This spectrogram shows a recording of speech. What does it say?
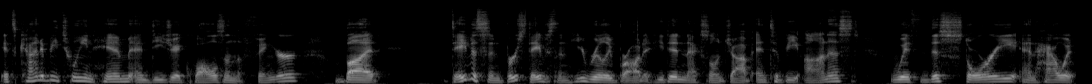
It's kind of between him and DJ Qualls and the Finger but Davison, Bruce Davison, he really brought it. He did an excellent job. And to be honest, with this story and how it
